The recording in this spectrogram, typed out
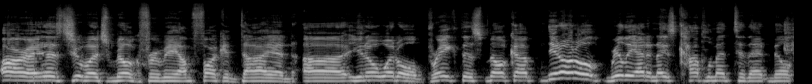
All right, that's too much milk for me. I'm fucking dying. Uh, you know what'll break this milk up? You know what'll really add a nice compliment to that milk?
